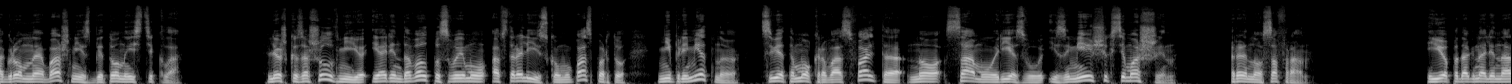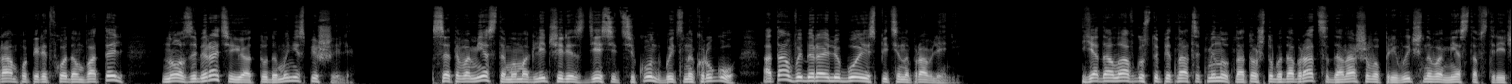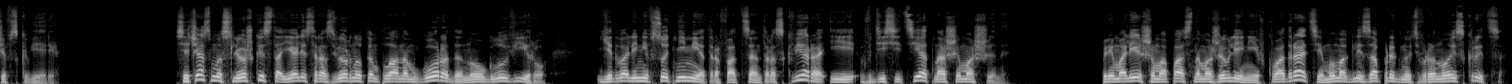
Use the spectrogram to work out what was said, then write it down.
Огромная башня из бетона и стекла. Лёшка зашел в нее и арендовал по своему австралийскому паспорту неприметную, цвета мокрого асфальта, но самую резвую из имеющихся машин — Рено Сафран. Ее подогнали на рампу перед входом в отель, но забирать ее оттуда мы не спешили. С этого места мы могли через 10 секунд быть на кругу, а там выбирая любое из пяти направлений. Я дал Августу 15 минут на то, чтобы добраться до нашего привычного места встречи в сквере. Сейчас мы с Лёшкой стояли с развернутым планом города на углу Виру, едва ли не в сотни метров от центра сквера и в десяти от нашей машины. При малейшем опасном оживлении в квадрате мы могли запрыгнуть в Рено и скрыться.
